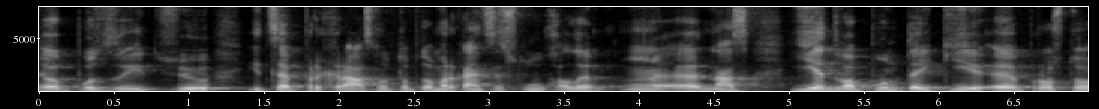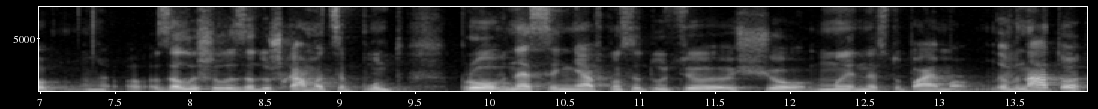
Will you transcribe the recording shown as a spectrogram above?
е, позицію, і це прекрасно. Тобто американці слухали е, нас. Є два пункти, які е, просто залишили за дужками. Це пункт про внесення в конституцію, що ми не вступаємо в НАТО.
